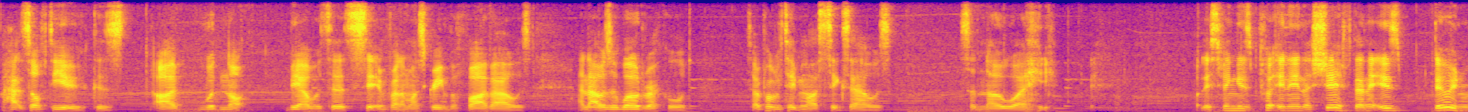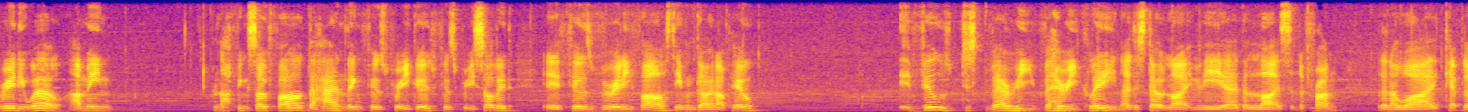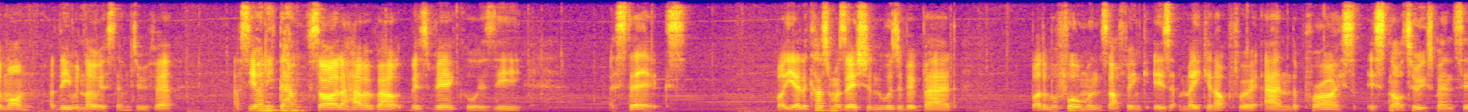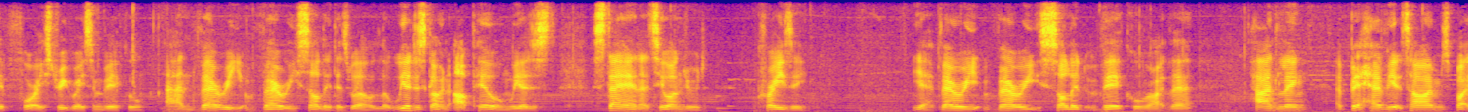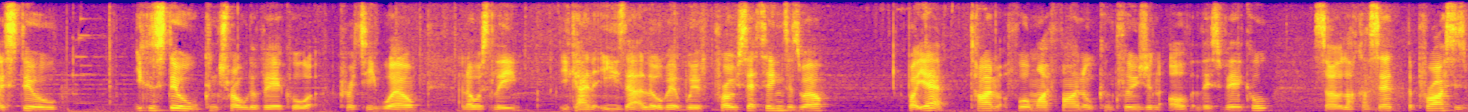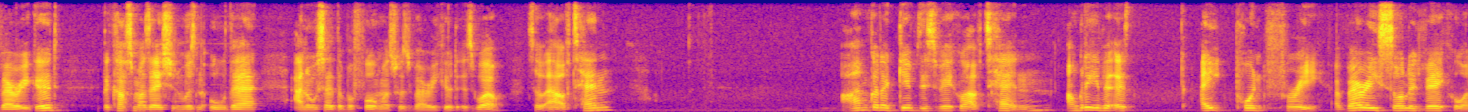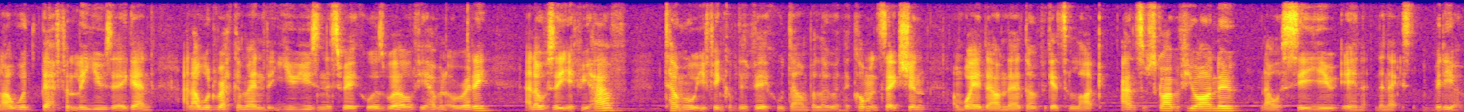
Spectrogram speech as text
hats off to you because I would not be able to sit in front of my screen for five hours and that was a world record so it'd probably take me like six hours so no way. but this thing is putting in a shift and it is doing really well. I mean, nothing so far. The handling feels pretty good, feels pretty solid. It feels really fast, even going uphill. It feels just very, very clean. I just don't like the uh, the lights at the front. I don't know why I kept them on. I didn't even notice them, to be fair. That's the only downside I have about this vehicle is the aesthetics. But yeah, the customization was a bit bad. But the performance, I think, is making up for it. And the price, it's not too expensive for a street racing vehicle. And very, very solid as well. Look, we are just going uphill and we are just staying at 200. Crazy. Yeah, very, very solid vehicle right there. Handling, a bit heavy at times, but it's still you can still control the vehicle pretty well and obviously you can ease that a little bit with pro settings as well but yeah time for my final conclusion of this vehicle. So like I said the price is very good. The customization wasn't all there and also the performance was very good as well. So out of 10 I'm gonna give this vehicle out of 10 I'm gonna give it a 8.3 a very solid vehicle and I would definitely use it again. And I would recommend you using this vehicle as well if you haven't already. And obviously if you have tell me what you think of this vehicle down below in the comment section. And while you're down there don't forget to like and subscribe if you are new. And I will see you in the next video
